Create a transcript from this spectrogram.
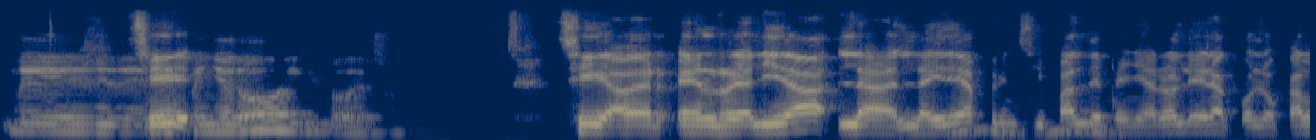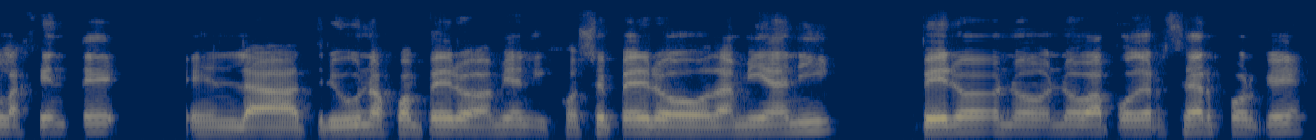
De, Peñarol y todo eso. Sí, a ver, en realidad la, la, idea principal de Peñarol era colocar la gente en la tribuna Juan Pedro Damiani y José Pedro Damiani, pero no, no va a poder ser porque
